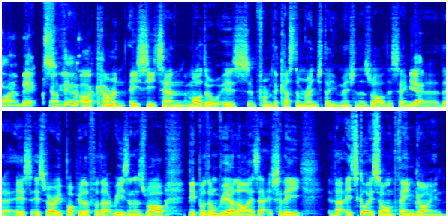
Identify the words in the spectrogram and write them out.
entire mix. I think Yeah. our current AC10 model is from the custom range that you mentioned as well. The same, Yeah. uh, the, it's, it's very popular for that reason as well. People don't realize actually that it's got its own thing going.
